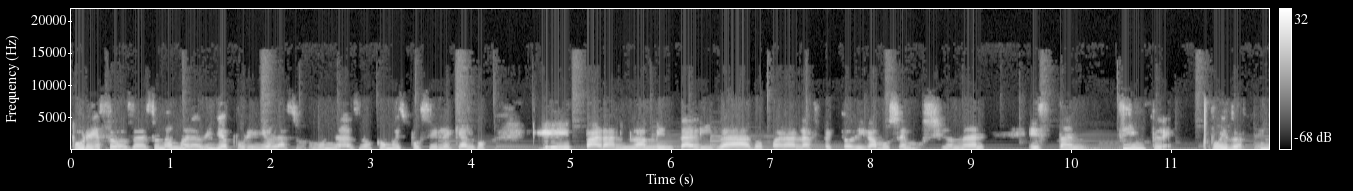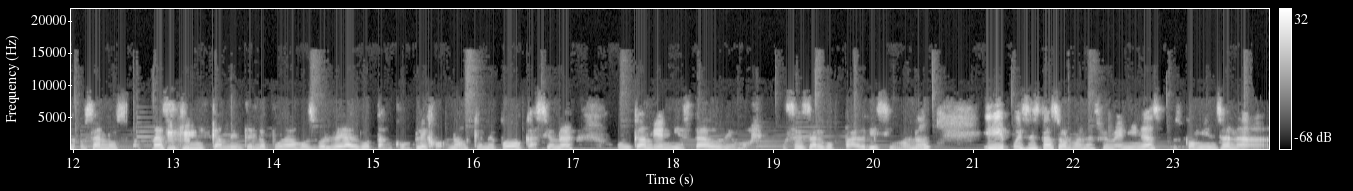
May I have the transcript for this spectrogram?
por eso, o sea, es una maravilla por ello las hormonas, ¿no? ¿Cómo es posible que algo que para la mentalidad o para el aspecto, digamos, emocional es tan simple, puedo, o sea, nosotras químicamente lo podamos volver algo tan complejo, ¿no? Que me pueda ocasionar un cambio en mi estado de humor. O sea, es algo padrísimo, ¿no? Y pues estas hormonas femeninas pues comienzan a,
